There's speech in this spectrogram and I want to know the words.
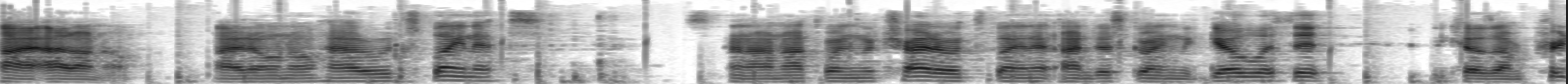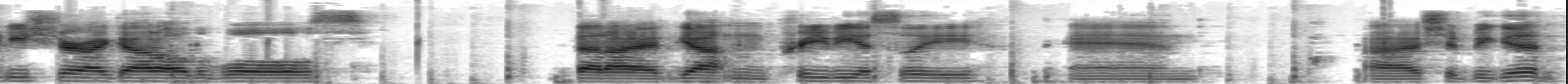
I, I don't know. I don't know how to explain it. And I'm not going to try to explain it. I'm just going to go with it because I'm pretty sure I got all the wools that I had gotten previously and I should be good.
